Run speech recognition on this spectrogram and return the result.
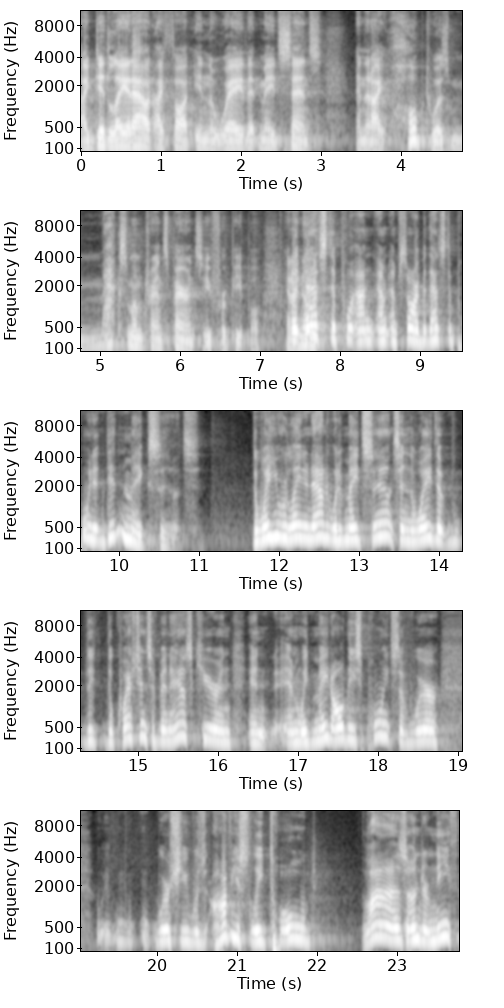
I did lay it out, I thought, in the way that made sense and that I hoped was maximum transparency for people. And I But know that's the point. I'm, I'm, I'm sorry, but that's the point. It didn't make sense. The way you were laying it out, it would have made sense. And the way that the, the questions have been asked here, and, and, and we've made all these points of where, where she was obviously told lies underneath,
